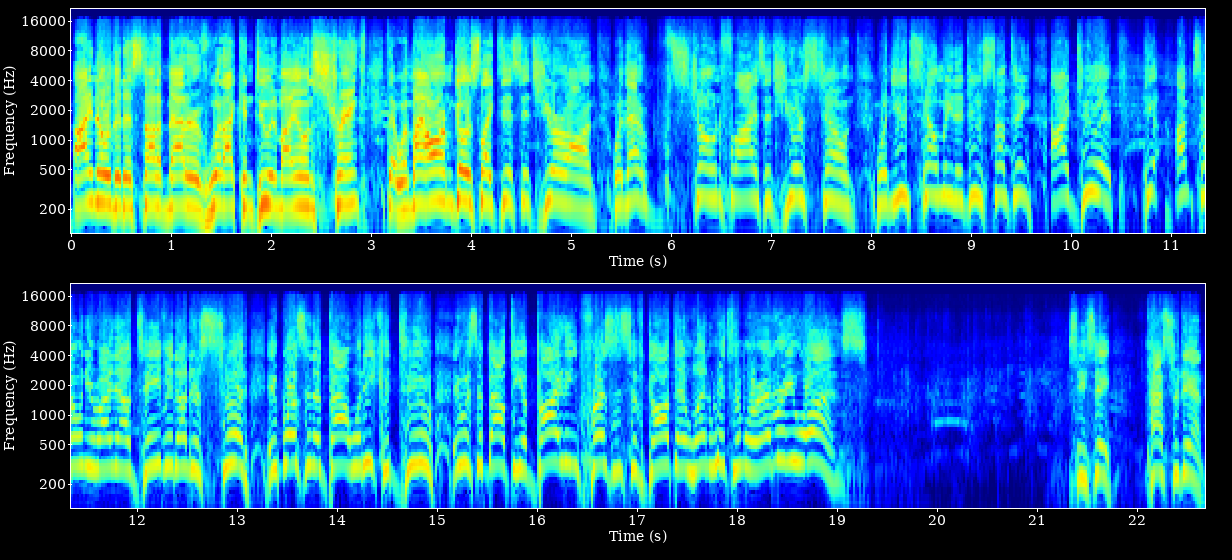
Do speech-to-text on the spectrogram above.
I know that it's not a matter of what I can do in my own strength, that when my arm goes like this, it's your arm. When that stone flies, it's your stone. When you tell me to do something, I do it. He, I'm telling you right now, David understood it wasn't about what he could do, it was about the abiding presence of God that went with him wherever he was. So you say, Pastor Dan,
